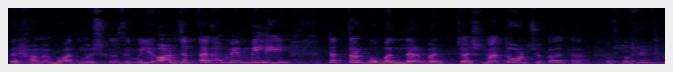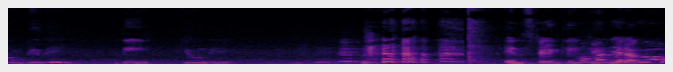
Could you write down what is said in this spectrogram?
फिर हमें बहुत मुश्किल से मिली और जब तक हमें मिली तब तक वो बंदर चश्मा तोड़ चुका था। उसको फिर फ्रूटी दी? दी। क्यों दी? इंस्टेंटली क्योंकि मेरा देखो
